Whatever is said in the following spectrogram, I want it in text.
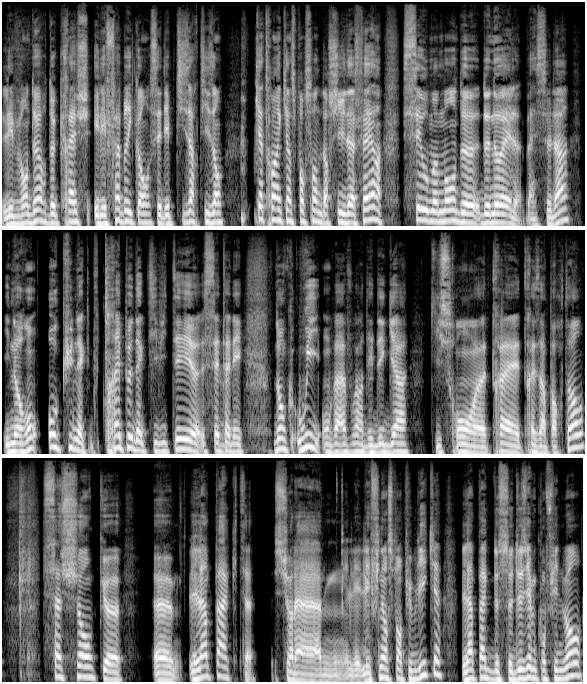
les vendeurs de crèches et les fabricants, c'est des petits artisans. 95% de leur chiffre d'affaires, c'est au moment de, de Noël. Ben, Ceux-là, ils n'auront aucune, très peu d'activité euh, cette mmh. année. Donc oui, on va avoir des dégâts qui seront euh, très très importants, sachant que euh, l'impact sur la, les financements publics, l'impact de ce deuxième confinement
